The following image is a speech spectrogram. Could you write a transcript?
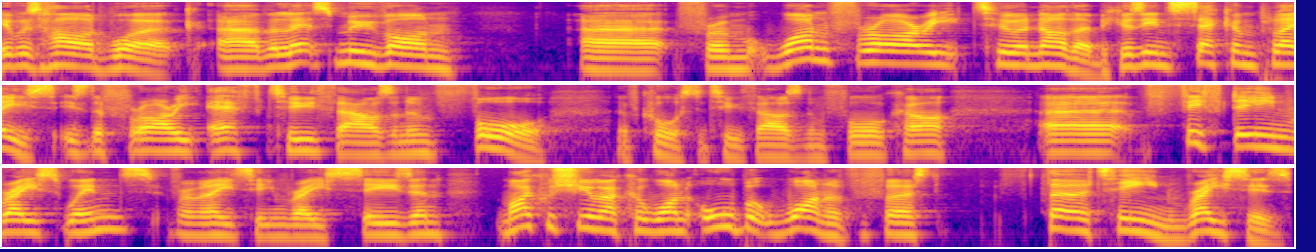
it was hard work. Uh, but let's move on. Uh, from one Ferrari to another, because in second place is the Ferrari F2004, of course, the 2004 car. Uh, 15 race wins from an 18 race season. Michael Schumacher won all but one of the first 13 races,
